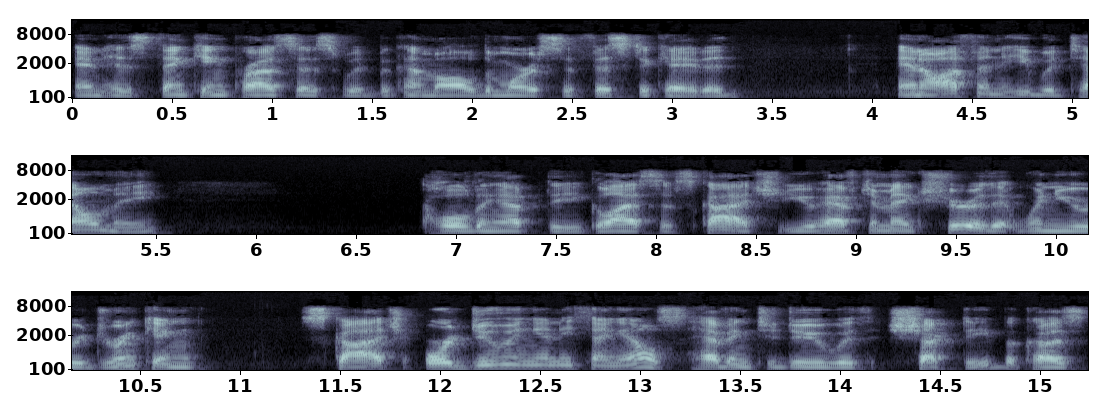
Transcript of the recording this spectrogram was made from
and his thinking process would become all the more sophisticated. and often he would tell me, holding up the glass of scotch, you have to make sure that when you are drinking scotch or doing anything else having to do with Shakti, because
